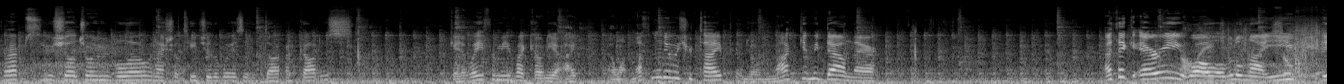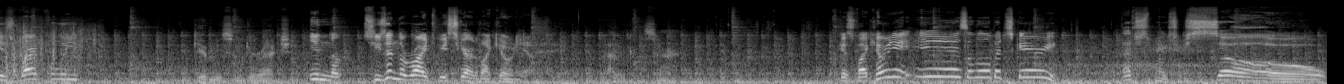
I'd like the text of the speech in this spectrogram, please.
Perhaps you shall join me below, and I shall teach you the ways of the Dark Goddess. Get away from me, Viconia. I, I want nothing to do with your type, and you'll not get me down there. I think Aerie, while a little naive, is rightfully Give me some direction. in the. She's in the right to be scared of Viconia. Out of concern. Because Viconia is a little bit scary. But that just makes her so.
